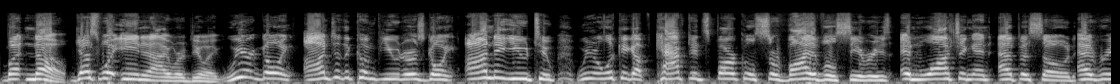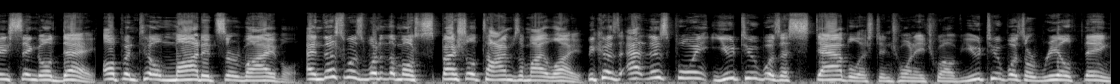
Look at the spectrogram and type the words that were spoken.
But no, guess what Ian and I were doing? We were going onto the computers, going onto YouTube. We were looking up Captain Sparkle's survival series and watching an episode every single day up until modded survival. And this was one of the most special times of my life because at this point, YouTube was established in 2012. YouTube was a real thing,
